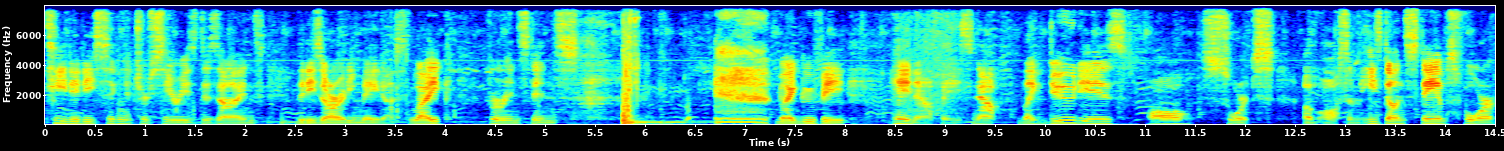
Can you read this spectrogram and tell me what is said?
T Diddy signature series designs that he's already made us. Like, for instance, my goofy hey now face. Now, like, dude is all sorts of awesome. He's done stamps for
